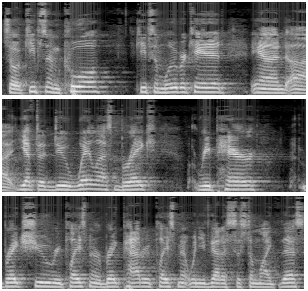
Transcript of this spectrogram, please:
So it keeps them cool, keeps them lubricated, and uh, you have to do way less brake repair, brake shoe replacement or brake pad replacement when you've got a system like this.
